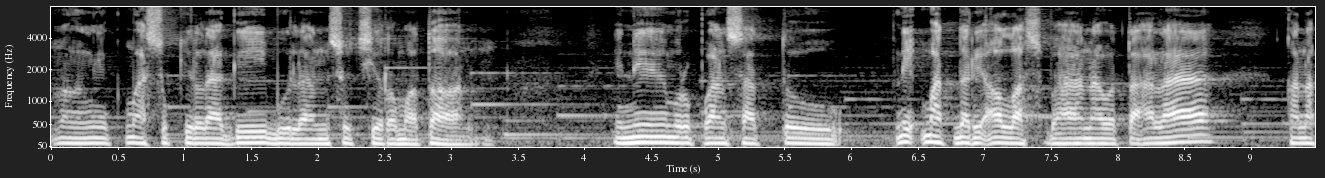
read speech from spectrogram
memasuki lagi bulan suci Ramadan ini merupakan satu nikmat dari Allah Subhanahu wa taala karena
